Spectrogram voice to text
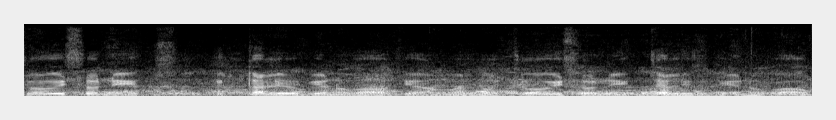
ચોવીસો ને એક- એકતાલીસ રૂપિયાનો ભાવ થયો અમારનો. ચોવીસો ને એકતાલીસ રૂપિયાનો ભાવ.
